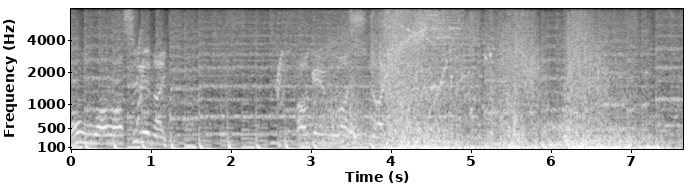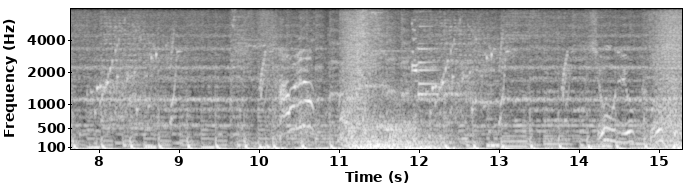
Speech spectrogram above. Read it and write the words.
恩は忘れない。加減はしない feel closer.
